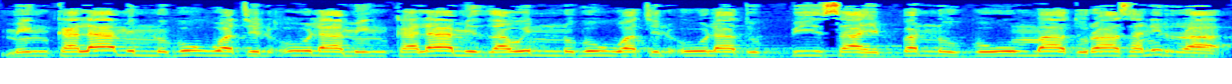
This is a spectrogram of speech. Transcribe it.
من كلام النبوة الأولى من كلام ذوي النبوة الأولى دبي صاحب النبوة ما دراسة نرى.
